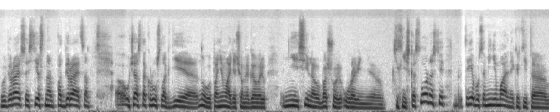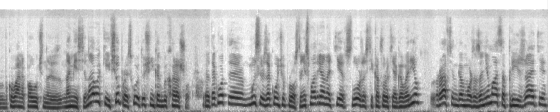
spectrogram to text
выбираются, естественно, подбирается э, участок русла, где, ну, вы понимаете, о чем я говорю, не сильно большой уровень э, технической сложности, требуются минимальные какие-то буквально полученные на месте навыки, и все происходит очень как бы хорошо. Э, так вот, мысль закончу просто. Несмотря на те сложности, о которых я говорил, рафтингом можно заниматься, приезжайте,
